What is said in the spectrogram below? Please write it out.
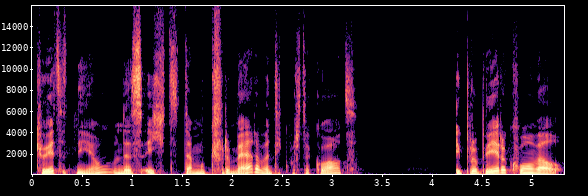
Ik weet het niet, hè. Dat is echt, dat moet ik vermijden, want ik word te kwaad. Ik probeer ook gewoon wel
